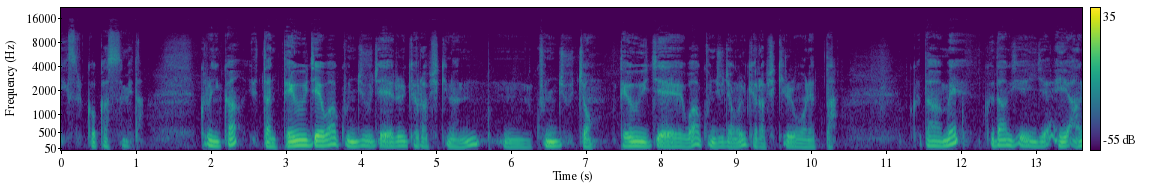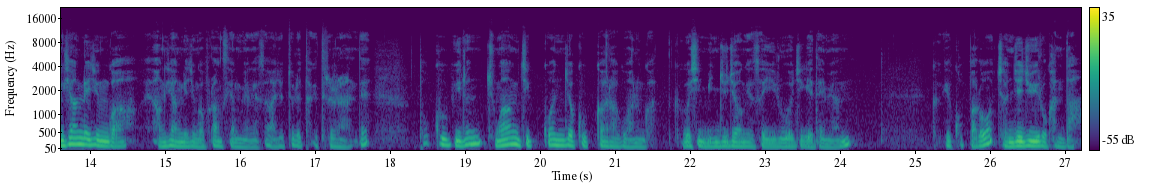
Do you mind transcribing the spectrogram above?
있을 것 같습니다. 그러니까 일단 대의제와 군주제를 결합시키는 음, 군주정, 대의제와 군주정을 결합시키를 원했다. 그 다음에 그 당시에 이제 이 앙시앙 레진과 앙시앙 레진과 프랑스 혁명에서 아주 뚜렷하게 드러나는데 토크빌은 중앙 집권적 국가라고 하는 것 그것이 민주정에서 이루어지게 되면 그게 곧바로 전제주의로 간다,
